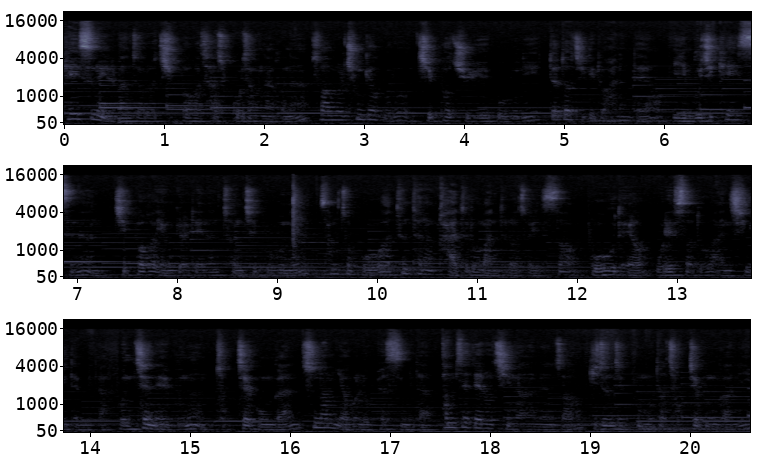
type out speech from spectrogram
케이스는 일반적으로 지퍼가 자주 고장나거나 수화물 충격으로 지퍼 주위의 부분이 뜯어지기도 하는데요. 이 무지 케이스는 지퍼가 연결되는 전체 부분을 상처 보호와 튼튼한 가드로 만들어져 있어 보호되어 오래 써도 안심이 됩니다. 본체 내부는 적재 공간, 수납력을 높였습니다. 3세대로 진화하면서 기존 제품보다 적재 공간이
